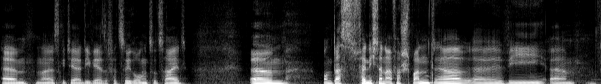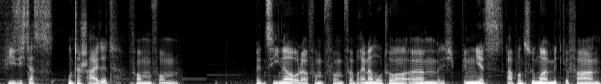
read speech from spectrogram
Ähm, na, es gibt ja diverse Verzögerungen zurzeit. und das fände ich dann einfach spannend, ja, äh, wie, wie sich das unterscheidet vom, vom Benziner oder vom, vom Verbrennermotor. Ähm, ich bin jetzt ab und zu mal mitgefahren,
